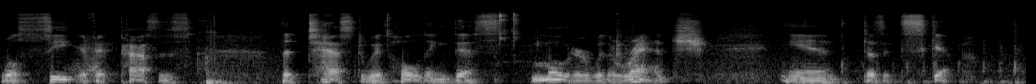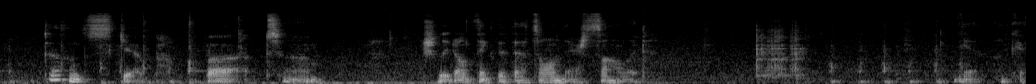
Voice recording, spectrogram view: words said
We'll see if it passes the test with holding this motor with a wrench. And does it skip? Doesn't skip, but um, actually don't think that that's on there solid. Yeah, okay.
